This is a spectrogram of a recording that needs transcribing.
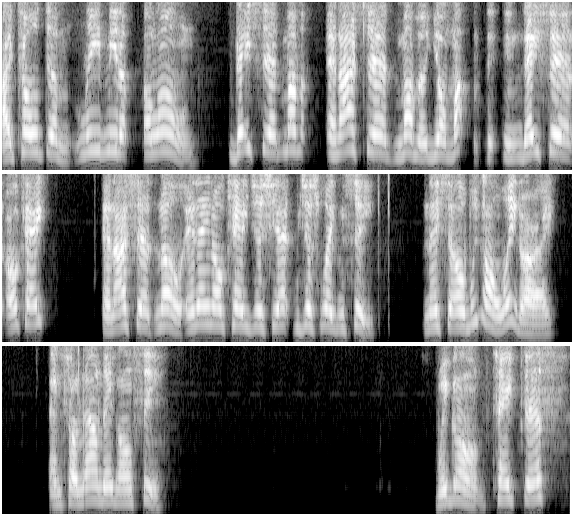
I told them, leave me alone. They said, mother, and I said, mother, your mom. And they said, okay. And I said, no, it ain't okay just yet. Just wait and see. And they said, oh, we're going to wait, all right. And so now they're going to see. We're going to take this.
